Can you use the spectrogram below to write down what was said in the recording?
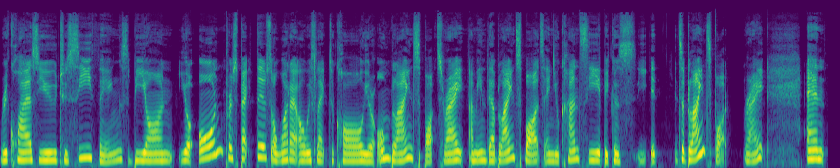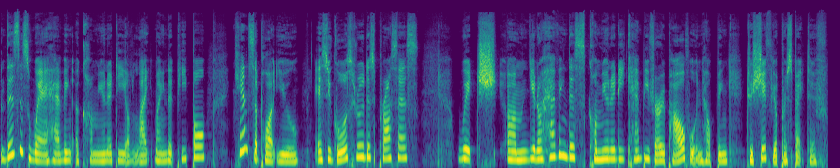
requires you to see things beyond your own perspectives or what I always like to call your own blind spots, right? I mean, they're blind spots and you can't see it because it, it's a blind spot, right? And this is where having a community of like-minded people can support you as you go through this process which, um, you know, having this community can be very powerful in helping to shift your perspective.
